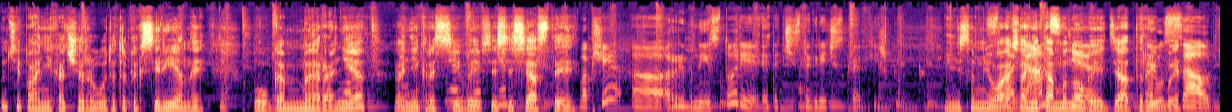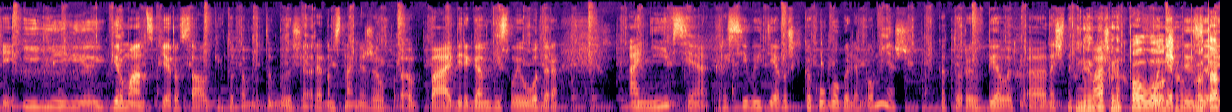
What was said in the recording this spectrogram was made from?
Ну, типа, они их очаруют. Это как сирены Нет. у Гомера, нет? Нет, Они нет, красивые, нет, все нет. сисястые. Вообще, э, рыбные истории — это чисто греческая фишка. Не сомневаюсь. Они там Славянские много едят рыбы. Русалки и, и германские русалки, кто там вот был еще рядом с нами жил э, по берегам Вислы и Одера. Они все красивые девушки, как у Гоголя, помнишь? Которые в белых э, ночных Не, ну рубашках предположим. выходят из... Ну, Это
